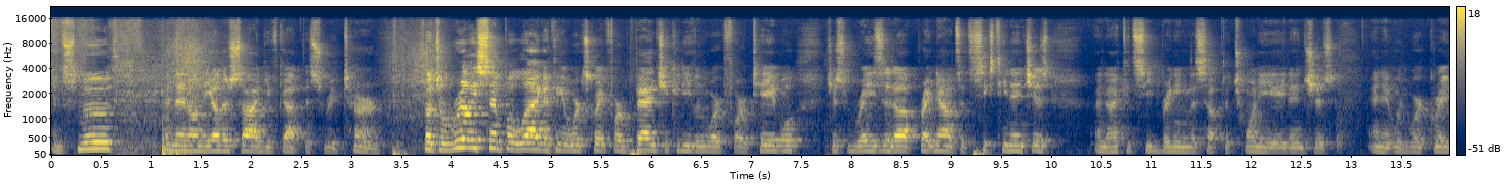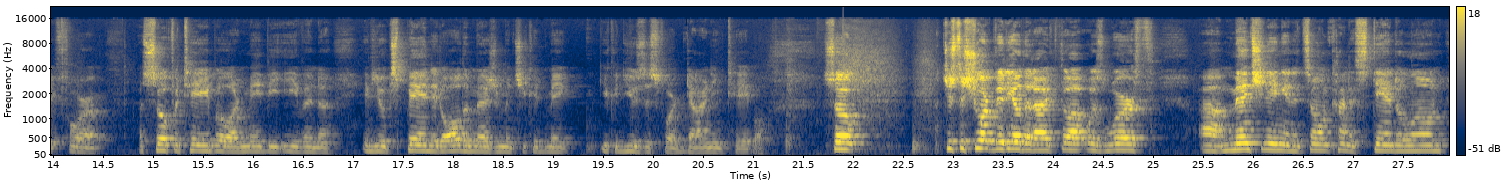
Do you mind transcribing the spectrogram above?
and smooth, and then on the other side you've got this return. So it's a really simple leg. I think it works great for a bench. It could even work for a table. Just raise it up. Right now it's at 16 inches, and I could see bringing this up to 28 inches, and it would work great for a, a sofa table or maybe even a, if you expanded all the measurements, you could make you could use this for a dining table. So just a short video that I thought was worth uh, mentioning in its own kind of standalone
